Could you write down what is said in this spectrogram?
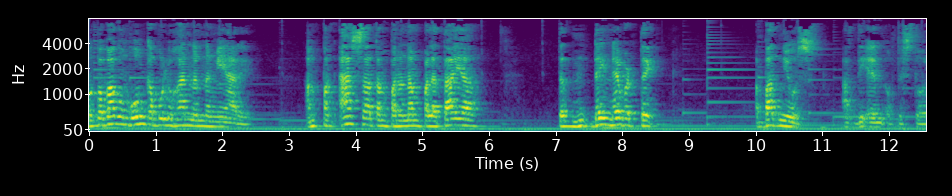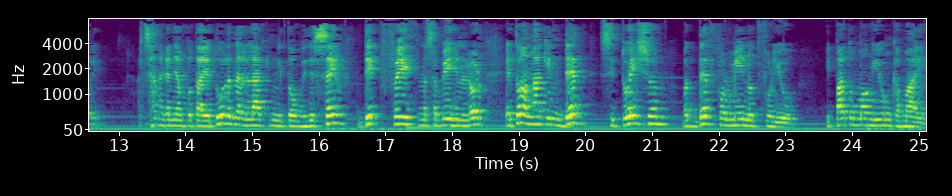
Magbabago ang buong kabuluhan na nangyayari. Ang pag-asa at ang pananampalataya that they never take a bad news at the end of the story. At sana ganyan po tayo, tulad ng lalaking ito, with the same deep faith na sabihin, Lord, ito ang aking dead situation, but dead for me, not for you. Ipatong mo ang iyong kamay,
